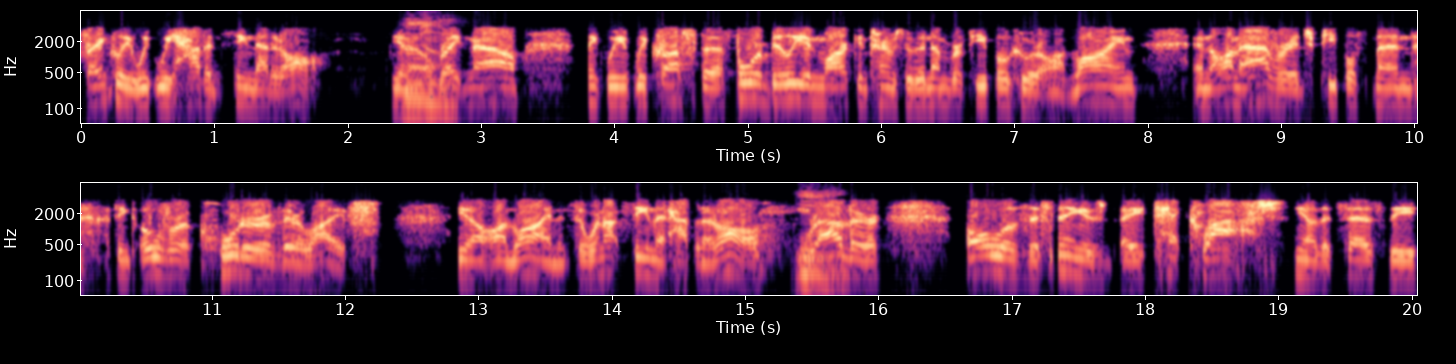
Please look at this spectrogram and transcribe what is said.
frankly, we, we haven't seen that at all. You know, right now, I think we, we crossed the 4 billion mark in terms of the number of people who are online. And on average, people spend, I think, over a quarter of their life you know, online. And so we're not seeing that happen at all. Yeah. Rather, all of this thing is a tech clash, you know, that says the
